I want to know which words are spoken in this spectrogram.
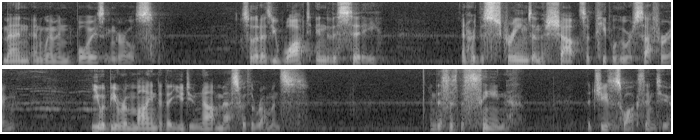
men and women, boys and girls. So that as you walked into the city and heard the screams and the shouts of people who were suffering, you would be reminded that you do not mess with the Romans. And this is the scene that Jesus walks into.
